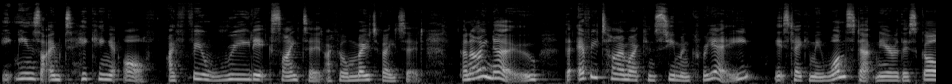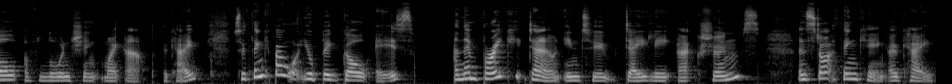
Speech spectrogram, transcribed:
it means that I'm ticking it off. I feel really excited. I feel motivated. And I know that every time I consume and create, it's taking me one step nearer this goal of launching my app. Okay. So think about what your big goal is. And then break it down into daily actions and start thinking, okay,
